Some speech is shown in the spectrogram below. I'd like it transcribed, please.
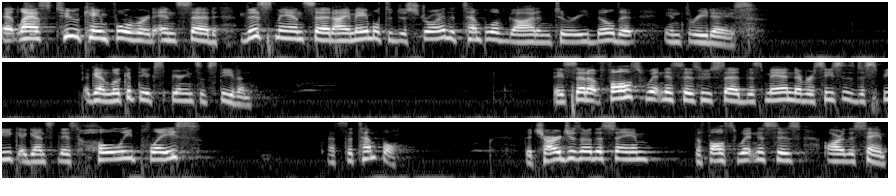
At last, two came forward and said, This man said, I am able to destroy the temple of God and to rebuild it in three days. Again, look at the experience of Stephen. They set up false witnesses who said, This man never ceases to speak against this holy place. That's the temple. The charges are the same, the false witnesses are the same.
